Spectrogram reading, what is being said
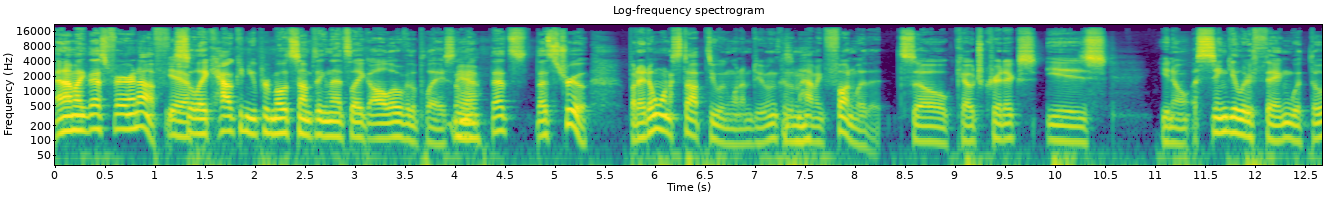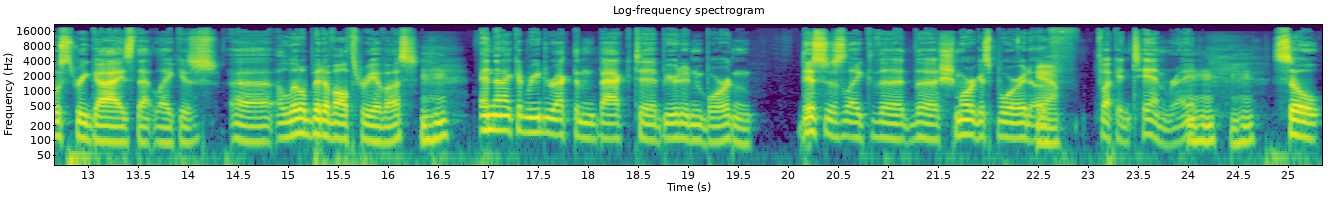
And I'm like, that's fair enough. Yeah. So like, how can you promote something that's like all over the place? I'm Yeah. like, that's that's true. But I don't want to stop doing what I'm doing because Mm-hmm. I'm having fun with it. So Couch Critics is, you know, a singular thing with those three guys that like is uh, a little bit of all three of us, Mm-hmm. and then I can redirect them back to Bearded and Bored, and this is like the the smorgasbord of Yeah. fucking Tim, right? So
